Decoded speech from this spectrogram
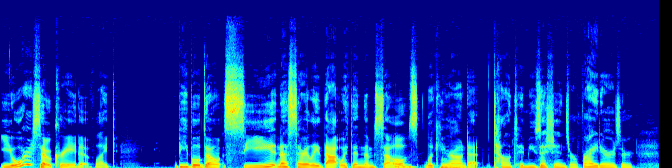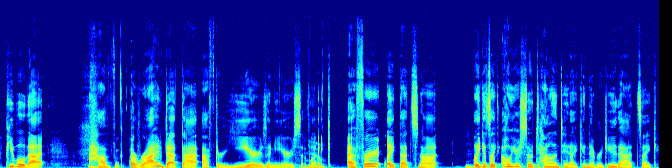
"You're so creative." Like people don't see necessarily that within themselves looking Mhm. around at talented musicians or writers or people that have arrived at that after years and years of Yeah. like effort like that's not Mm-hmm. like it's like oh you're so talented i can never do that it's like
